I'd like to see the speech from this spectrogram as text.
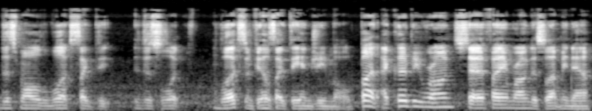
This mold looks like the, it just look, looks and feels like the NG mold. But I could be wrong, so if I am wrong, just let me know.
